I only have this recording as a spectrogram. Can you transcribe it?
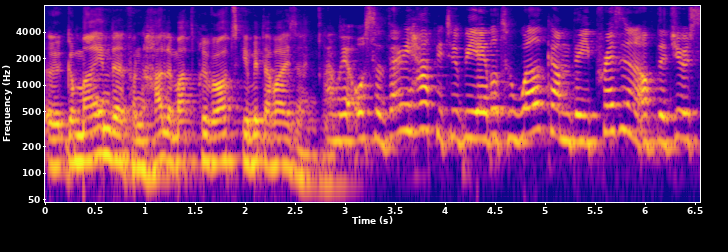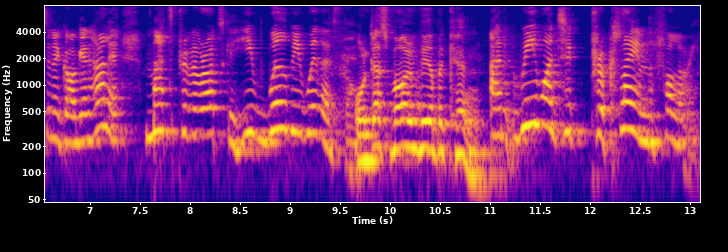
äh, Gemeinde von Halle, Mats Priwodzki, mit dabei sein wird. And we're also very happy to be able to welcome the president of the Jewish synagogue in Halle, Mats Privorodski. He will be with us there. Und das wollen wir bekennen. And we want to proclaim the following.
